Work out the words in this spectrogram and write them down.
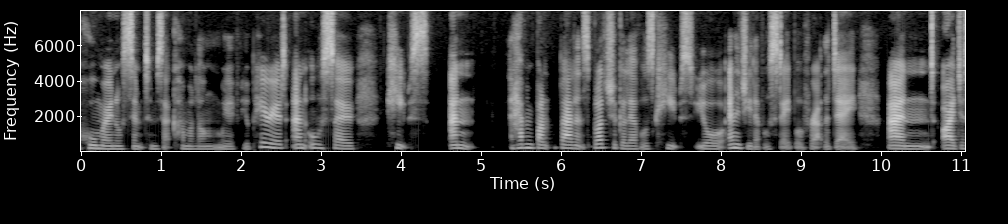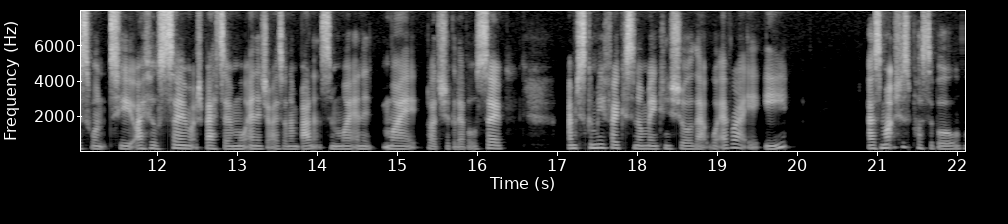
hormonal symptoms that come along with your period and also keeps and having balanced blood sugar levels keeps your energy levels stable throughout the day. And i just want to i feel so much better and more energized when i'm balancing my my blood sugar levels. So i'm just going to be focusing on making sure that whatever i eat as much as possible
